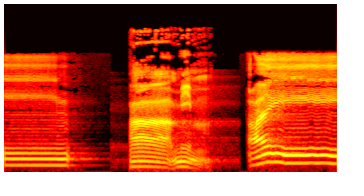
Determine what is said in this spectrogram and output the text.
حميم Hamim عين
